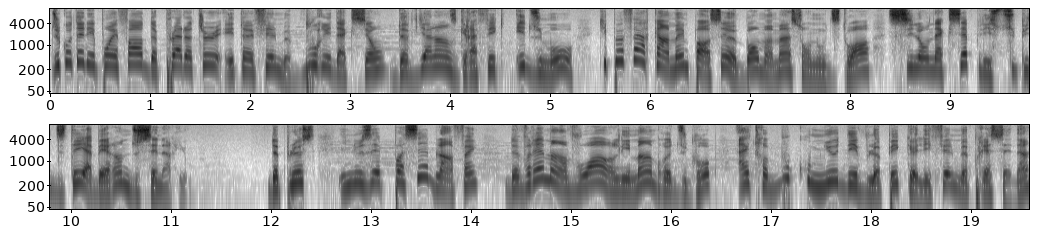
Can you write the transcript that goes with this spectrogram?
Du côté des points forts, The Predator est un film bourré d'action, de violence graphique et d'humour qui peut faire quand même passer un bon moment à son auditoire si l'on accepte les stupidités aberrantes du scénario. De plus, il nous est possible enfin de vraiment voir les membres du groupe être beaucoup mieux développés que les films précédents,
